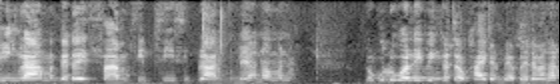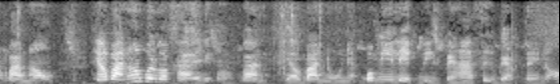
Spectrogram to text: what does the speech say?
วิ่งล่างมันก็ได้สามสิบสี่สิบล้านหมดแล้วเนาะมัน หนูบ่รู้ว่าเลขวิ่งก็จะขายกันแบบใดแต่ว่าทางบ้านเฮาแถวบ้านเฮาเพิ่นบ่ขายเดิค่ะ บ้านแถวบ้านหนูเนี่ยบ่มีเลขวิ่งไปหาซื้อแบบใดเนาะ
